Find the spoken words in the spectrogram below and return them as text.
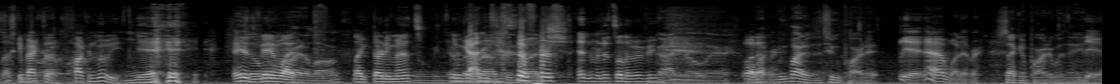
let's get moving back to right the along. fucking movie. Yeah. It's So been what, Right along. like thirty minutes? We've been We've jumping gotten around to the much. first ten minutes of the movie. Got nowhere. Whatever. We might have the two part it. Yeah, yeah, whatever. Second part it with Ant. Yeah,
